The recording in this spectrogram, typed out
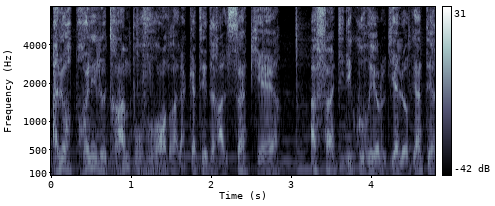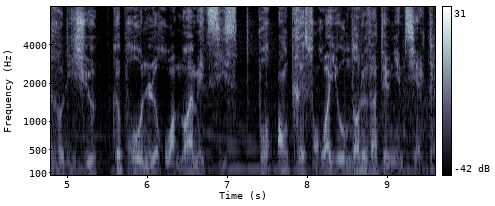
Alors prenez le tram pour vous rendre à la cathédrale Saint-Pierre afin d'y découvrir le dialogue interreligieux que prône le roi Mohamed VI pour ancrer son royaume dans le XXIe siècle.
